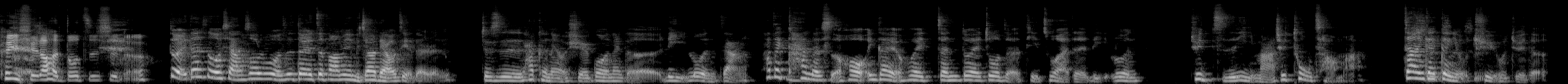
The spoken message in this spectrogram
可以学到很多知识的。对，但是我想说，如果是对这方面比较了解的人，就是他可能有学过那个理论，这样他在看的时候，应该也会针对作者提出来的理论去质疑嘛，去吐槽嘛，这样应该更有趣，是是是我觉得。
